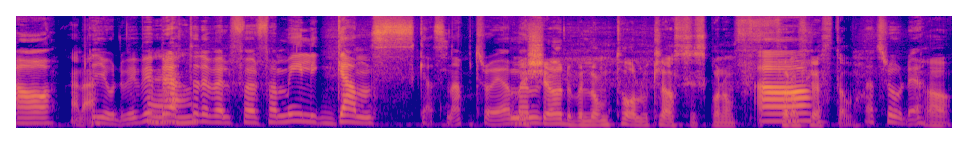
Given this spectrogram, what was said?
Ja, Alla. det gjorde vi. Vi Ja. berättade väl för familj ganska snabbt tror jag. Men, Vi körde väl de 12 klassisk på de, för ja, de flesta. va? jag tror det. Ja.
